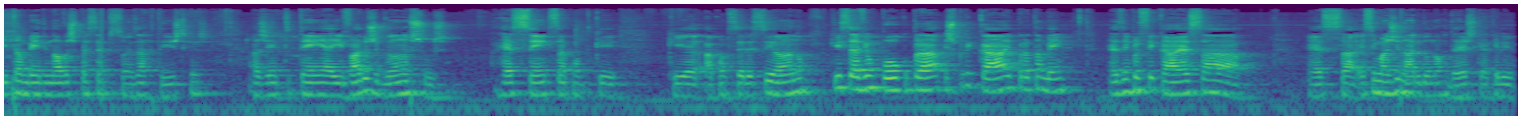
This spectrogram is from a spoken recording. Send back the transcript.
e também de novas percepções artísticas. A gente tem aí vários ganchos recentes que, que aconteceram esse ano que servem um pouco para explicar e para também exemplificar essa, essa, esse imaginário do Nordeste, que é aquele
